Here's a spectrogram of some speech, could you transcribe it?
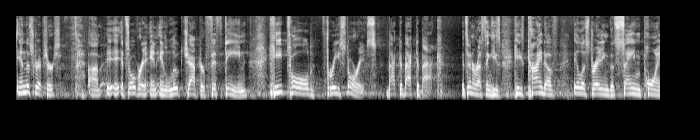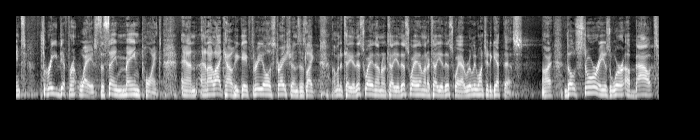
in the scriptures, um, it's over in, in Luke chapter 15. He told three stories back to back to back. It's interesting. He's, he's kind of illustrating the same point three different ways, the same main point. And, and I like how he gave three illustrations. It's like, I'm going to tell you this way, and then I'm going to tell you this way, and I'm going to tell you this way. I really want you to get this. All right. Those stories were about,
